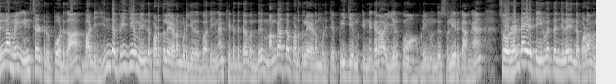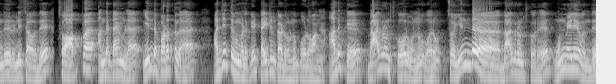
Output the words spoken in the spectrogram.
எல்லாமே இன்சர்ட் ரிப்போர்ட் தான். பட் இந்த பிஜிஎம் இந்த படத்தில் இடம் பிடிக்கிறது பார்த்தீங்கன்னா கிட்டத்தட்ட வந்து மங்காத்த படத்தில் இடம் பிடிச்ச பிஜிஎம்க்கு நிகராக இருக்கும் அப்படின்னு வந்து சொல்லியிருக்காங்க. ஸோ ரெண்டாயிரத்தி இருபத்தஞ்சில் இந்த படம் வந்து ரிலீஸ் ஆகுது. ஸோ அப்போ அந்த டைம் டைமில் இந்த படத்தில் அஜித் இவங்களுக்கு டைட்டில் கார்டு ஒன்று போடுவாங்க. அதுக்கு பேக்ரவுண்ட் ஸ்கோர் ஒன்று வரும். ஸோ இந்த பேக்ரவுண்ட் ஸ்கோரு உண்மையிலே வந்து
